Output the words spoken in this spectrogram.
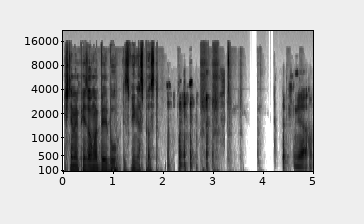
ich nenn meinen Penis auch mal Bilbo, deswegen das passt. ja.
